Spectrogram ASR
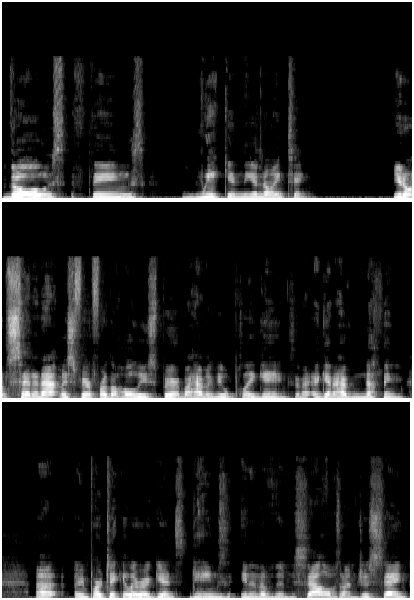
those things weaken the anointing. You don't set an atmosphere for the Holy Spirit by having people play games. And I, again, I have nothing uh, in particular against games in and of themselves. I'm just saying,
